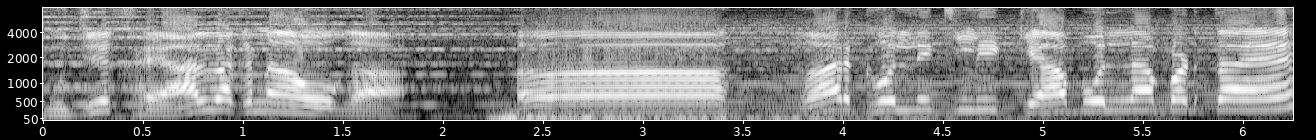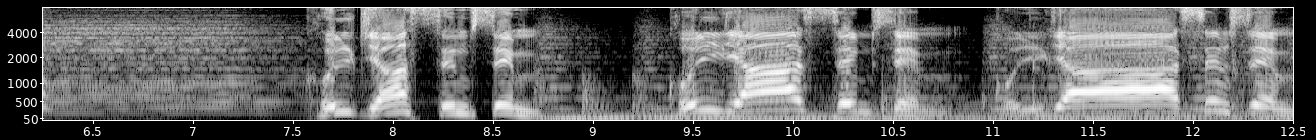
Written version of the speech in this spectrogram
مجھے خیال رکھنا ہوگا۔ آ، غار کھولنے کے لیے کیا بولنا پڑتا ہے؟ کھل جا سم سم۔ کھل جا سم سم۔ کھل جا سم سم۔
